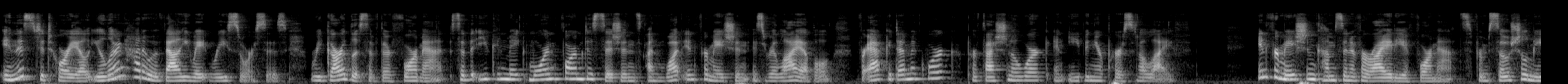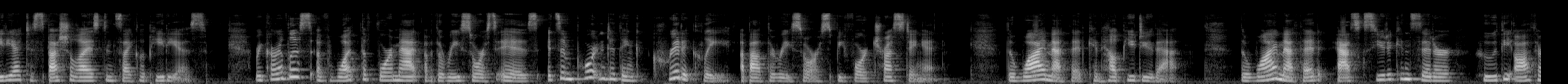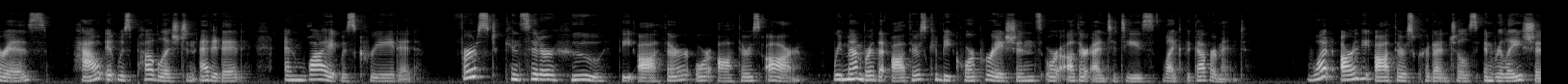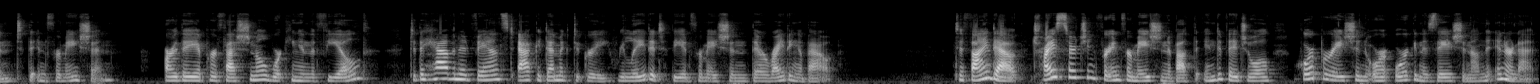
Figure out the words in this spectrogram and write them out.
In this tutorial, you'll learn how to evaluate resources, regardless of their format, so that you can make more informed decisions on what information is reliable for academic work, professional work, and even your personal life. Information comes in a variety of formats, from social media to specialized encyclopedias. Regardless of what the format of the resource is, it's important to think critically about the resource before trusting it. The why method can help you do that. The why method asks you to consider who the author is, how it was published and edited, and why it was created. First, consider who the author or authors are. Remember that authors can be corporations or other entities like the government. What are the author's credentials in relation to the information? Are they a professional working in the field? Do they have an advanced academic degree related to the information they're writing about? To find out, try searching for information about the individual, corporation, or organization on the internet.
